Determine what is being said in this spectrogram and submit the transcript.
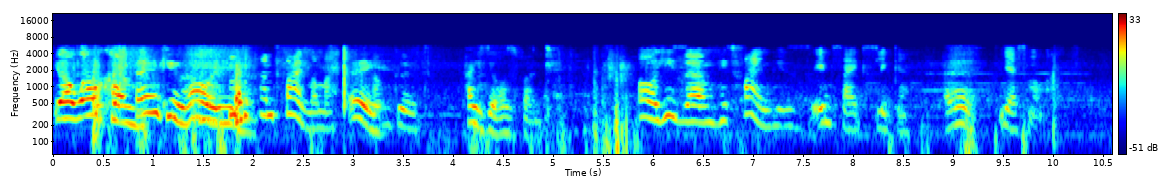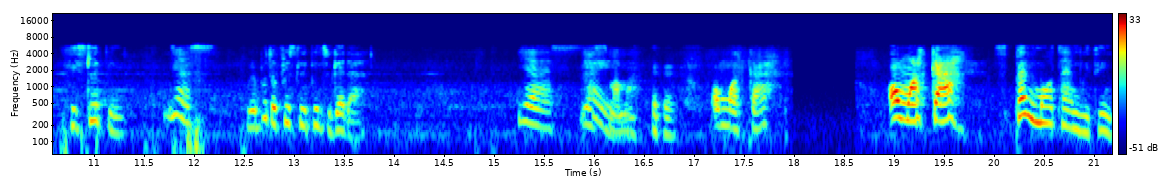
You're welcome. Thank you. How are you? I'm fine, Mama. Hey. I'm good. How is your husband? Oh, he's um he's fine. He's inside sleeping. Eh, Yes, Mama. he's sleeping. Yes. We're both of you sleeping together. Yes. Yes, Hey. Mama. Omwaka. Omwaka. Spend more time with him.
